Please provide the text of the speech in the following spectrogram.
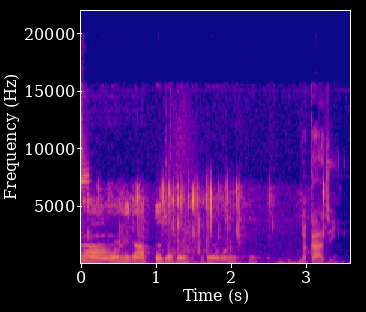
와, 우리가 압도적으로 카드가 많대. 여기까지.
